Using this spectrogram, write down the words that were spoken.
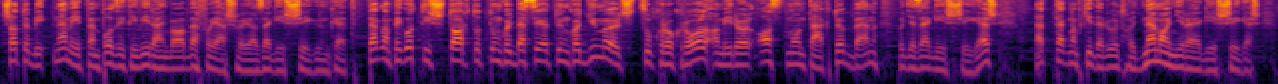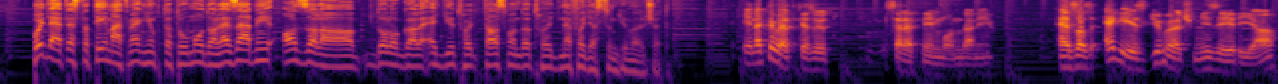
stb. nem éppen pozitív irányba befolyásolja az egészségünket. Tegnap még ott is tartottunk, hogy beszéltünk a gyümölcscukrokról, amiről azt mondták többen, hogy ez egészséges. Hát tegnap kiderült, hogy nem annyira egészséges. Hogy lehet ezt a témát megnyugtató módon lezárni, azzal a dologgal együtt, hogy te azt mondod, hogy ne fogyasszunk gyümölcsöt? Én a következőt szeretném mondani. Ez az egész gyümölcs mizéria,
